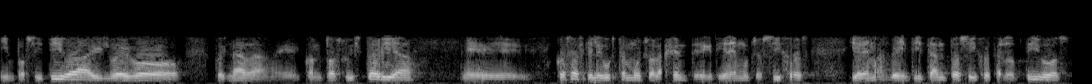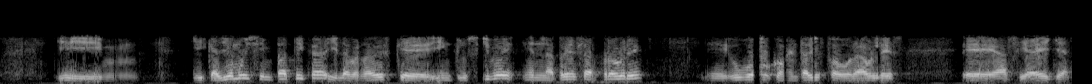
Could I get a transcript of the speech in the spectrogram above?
impositiva y luego pues nada eh, contó su historia eh, cosas que le gustan mucho a la gente que tiene muchos hijos y además veintitantos hijos adoptivos y cayó muy simpática y la verdad es que inclusive en la prensa progre eh, hubo comentarios favorables eh, hacia ella.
